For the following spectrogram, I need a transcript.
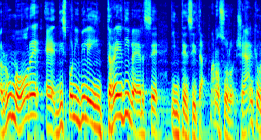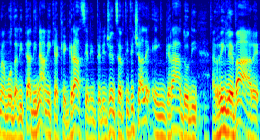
rumore è disponibile in tre diverse intensità, ma non solo, c'è anche una modalità dinamica che grazie all'intelligenza artificiale è in grado di rilevare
